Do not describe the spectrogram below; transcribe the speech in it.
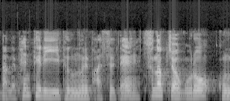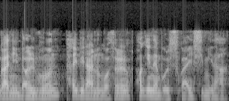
그 다음에 팬트리 등을 봤을 때 수납적으로 공간이 넓은 타입이라는 것을 확인해 볼 수가 있습니다.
